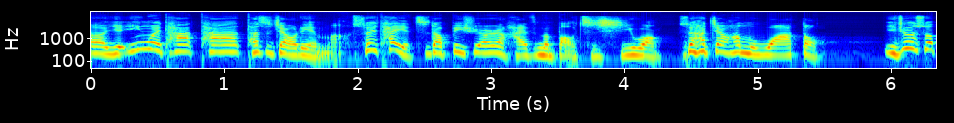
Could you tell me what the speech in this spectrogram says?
呃，也因为他他他是教练嘛，所以他也知道必须要让孩子们保持希望，所以他教他们挖洞。也就是说，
